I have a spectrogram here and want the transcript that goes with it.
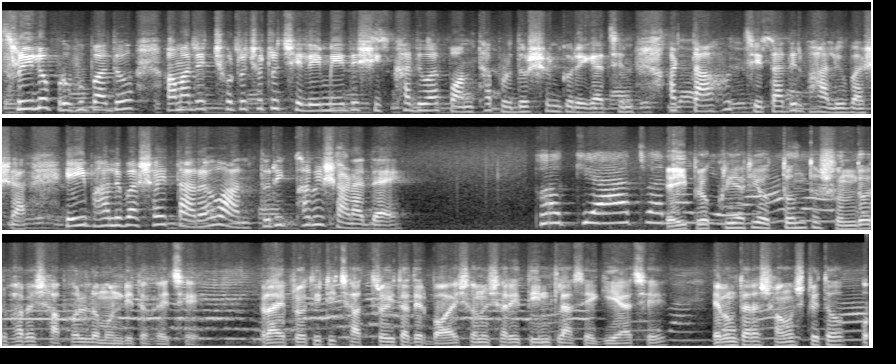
শ্রীল প্রভুপাদ আমাদের ছোট ছোট ছেলে মেয়েদের শিক্ষা দেওয়ার পন্থা প্রদর্শন করে গেছেন, আর তা হচ্ছে তাদের ভালোবাসা। এই ভালোবাসায় তারাও আন্তরিকভাবে সাড়া দেয়। এই প্রক্রিয়াটি অত্যন্ত সুন্দরভাবে সাফল্য মণ্ডিত হয়েছে। প্রায় প্রতিটি ছাত্রই তাদের বয়স অনুসারে তিন ক্লাস এগিয়ে আছে এবং তারা সংস্কৃত ও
